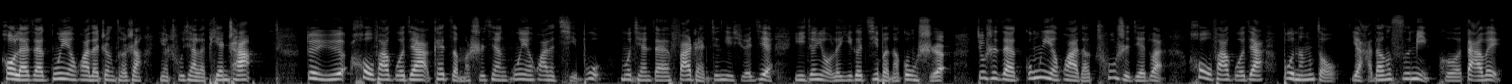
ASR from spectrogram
后来在工业化的政策上也出现了偏差。对于后发国家该怎么实现工业化的起步，目前在发展经济学界已经有了一个基本的共识，就是在工业化的初始阶段，后发国家不能走亚当·斯密和大卫·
